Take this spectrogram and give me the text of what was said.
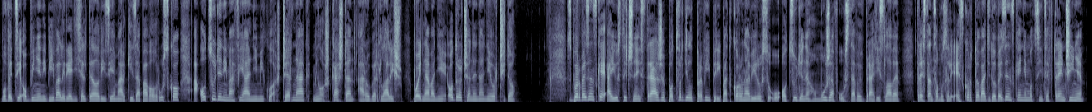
Vo veci je obvinený bývalý riaditeľ televízie Markíza Pavel Rusko a odsúdený mafiáni Mikuláš Černák, Miloš Kaštan a Robert Lališ. Pojednávanie je odročené na neurčito. Zbor väzenskej a justičnej stráže potvrdil prvý prípad koronavírusu u odsúdeného muža v ústave v Bratislave. Trestanca museli eskortovať do väzenskej nemocnice v Trenčíne.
